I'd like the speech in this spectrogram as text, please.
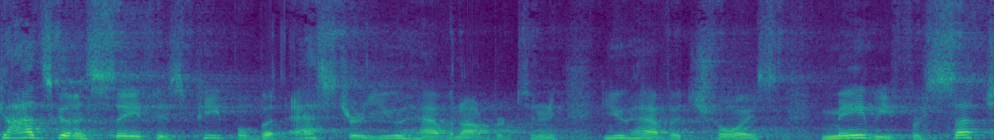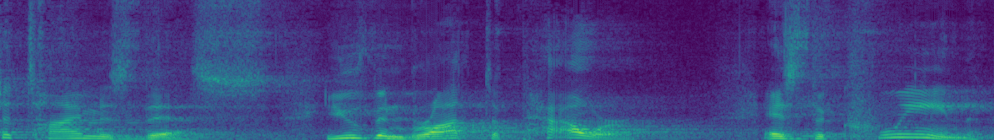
God's going to save his people. But Esther, you have an opportunity. You have a choice. Maybe for such a time as this, you've been brought to power as the queen,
